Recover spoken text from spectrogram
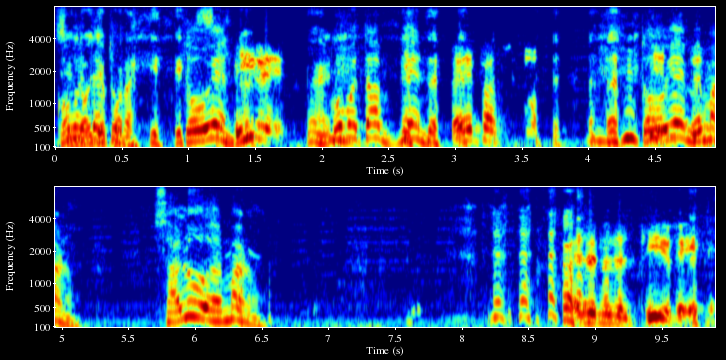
¿Cómo lo estás oye tú? por ahí. ¿Todo bien? Vive, ¿Cómo estás? Bien. ¿qué pasó? Todo bien, mi hermano. Saludos, hermano. Ese no es el pibe.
